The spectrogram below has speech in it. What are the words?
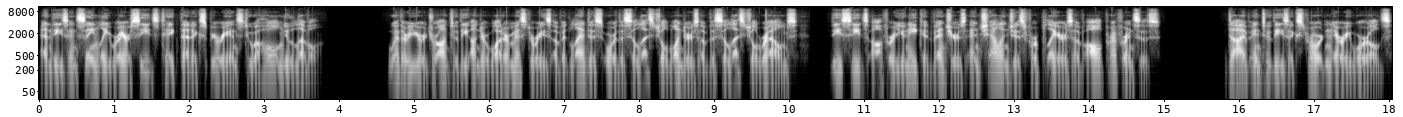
and these insanely rare seeds take that experience to a whole new level. Whether you're drawn to the underwater mysteries of Atlantis or the celestial wonders of the celestial realms, these seeds offer unique adventures and challenges for players of all preferences. Dive into these extraordinary worlds,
